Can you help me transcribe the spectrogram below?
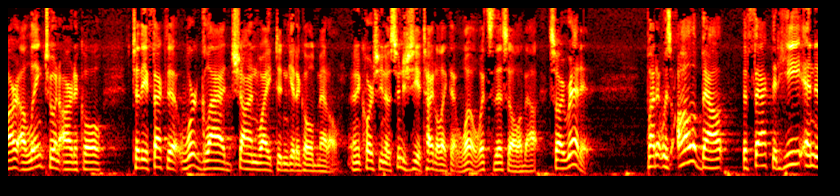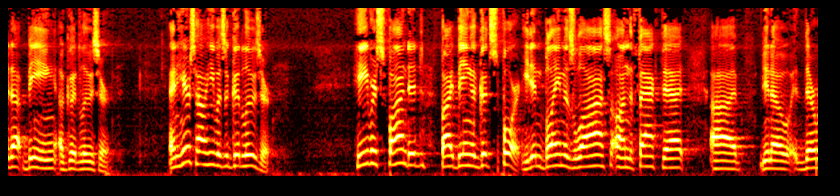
a link to an article to the effect that we're glad Shaun White didn't get a gold medal. And of course, you know, as soon as you see a title like that, whoa, what's this all about? So I read it. But it was all about the fact that he ended up being a good loser. And here's how he was a good loser he responded by being a good sport. He didn't blame his loss on the fact that. Uh, you know, there,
